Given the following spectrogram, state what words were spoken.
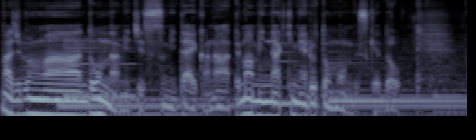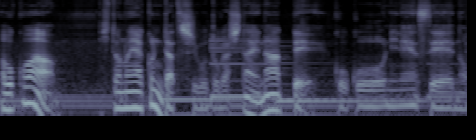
まあ、自分はどんな道進みたいかなって、まあ、みんな決めると思うんですけど、まあ、僕は人の役に立つ仕事がしたいなって高校2年生の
